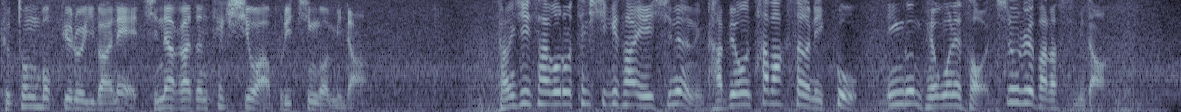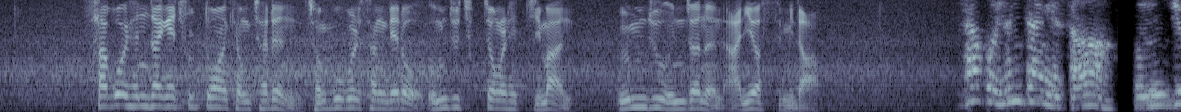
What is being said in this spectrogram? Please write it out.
교통법규를 위반해 지나가던 택시와 부딪힌 겁니다. 당시 사고로 택시기사 A씨는 가벼운 타박상을 입고 인근 병원에서 치료를 받았습니다. 사고 현장에 출동한 경찰은 정국을 상대로 음주 측정을 했지만 음주 운전은 아니었습니다. 사고 현장에서 음주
